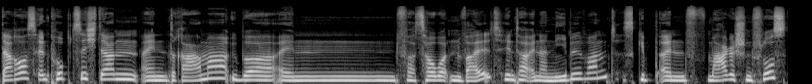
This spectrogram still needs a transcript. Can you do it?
daraus entpuppt sich dann ein Drama über einen verzauberten Wald hinter einer Nebelwand. Es gibt einen magischen Fluss.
